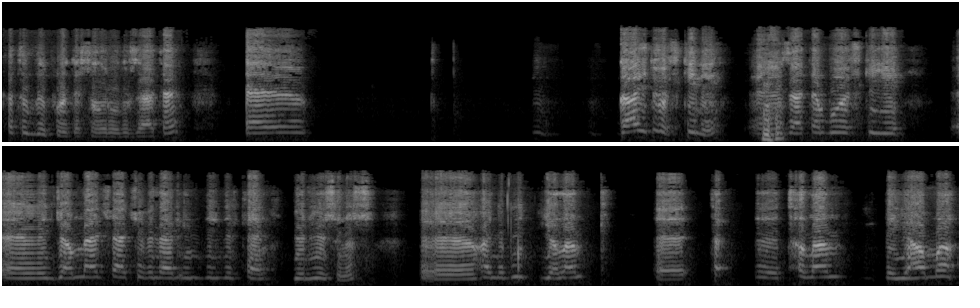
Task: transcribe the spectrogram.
katıldığı protestolar olur zaten. E, gayet öfkeli. E, zaten bu öfkeyi e, camlar çerçeveler indirilirken görüyorsunuz. E, hani bu yalan e, ta, e, talan ve yağma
